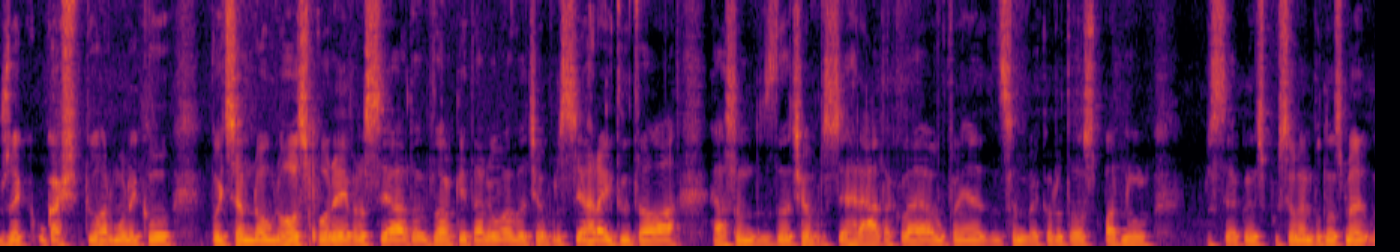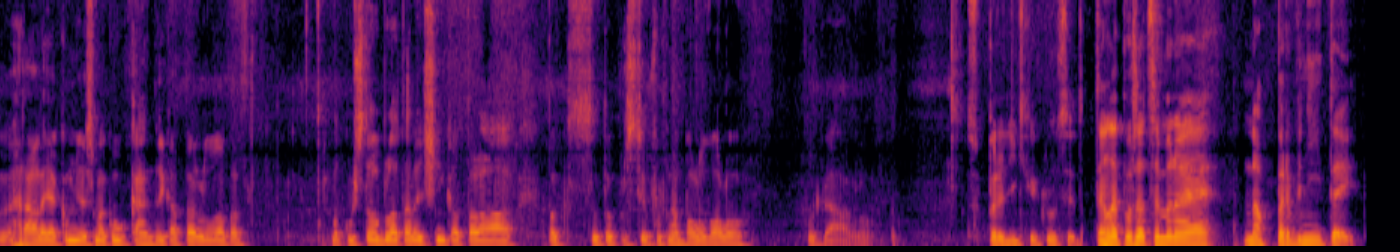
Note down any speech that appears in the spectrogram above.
řekl, ukaž tu harmoniku, pojď se mnou do hospody, prostě a tam vzal kytaru a začal prostě hrát tuto a já jsem začal prostě hrát takhle a úplně jsem jako do toho spadnul prostě jako způsobem, potom jsme hráli, jako měli jsme country kapelu a pak, pak už toho byla taneční kapela a pak se to prostě furt nabalovalo, furt dál, no. Super, díky kluci. Tenhle pořad se jmenuje Na první take.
